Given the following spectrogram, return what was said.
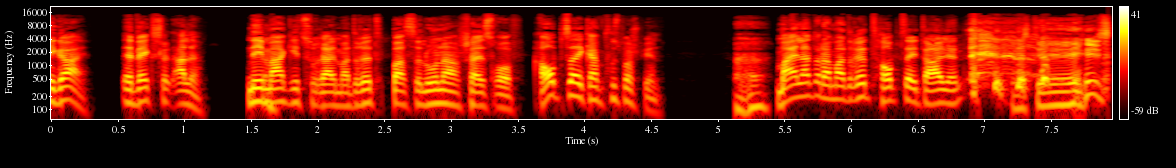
Egal. Er wechselt alle. Neymar geht zu Real Madrid, Barcelona, scheiß drauf. Hauptsache er kann Fußball spielen. Aha. Mailand oder Madrid, Hauptsache Italien. Richtig.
